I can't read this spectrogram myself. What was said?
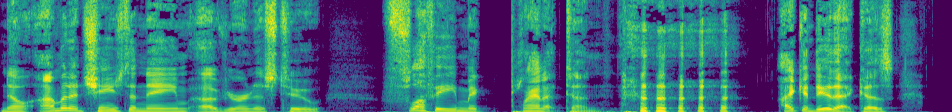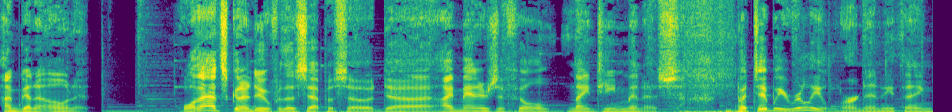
No, I'm going to change the name of Uranus to Fluffy McPlanetton. I can do that because I'm going to own it. Well, that's going to do for this episode. Uh, I managed to fill 19 minutes, but did we really learn anything?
